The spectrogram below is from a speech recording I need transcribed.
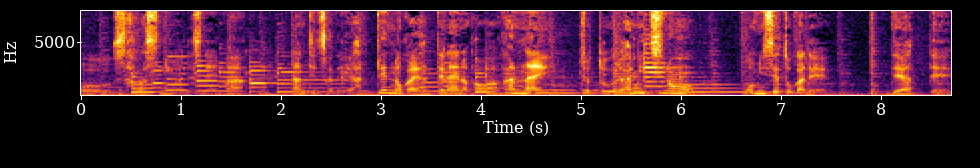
を探すにはですねまあ何て言うんですかねやってんのかやってないのか分かんないちょっと裏道のお店とかで出会って、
